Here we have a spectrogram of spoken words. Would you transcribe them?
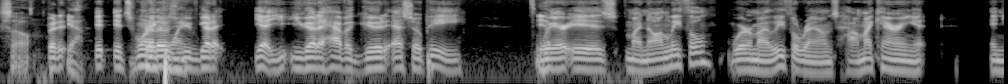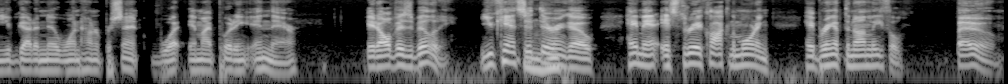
So But it, Yeah. it it's one of those point. you've got to yeah you, you got to have a good SOP. Where is my non-lethal? Where are my lethal rounds? How am I carrying it? And you've got to know 100% what am I putting in there. It all visibility. You can't sit there Mhm. and go, "Hey man, it's three o'clock in the morning. Hey, bring up the non-lethal." Boom. I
